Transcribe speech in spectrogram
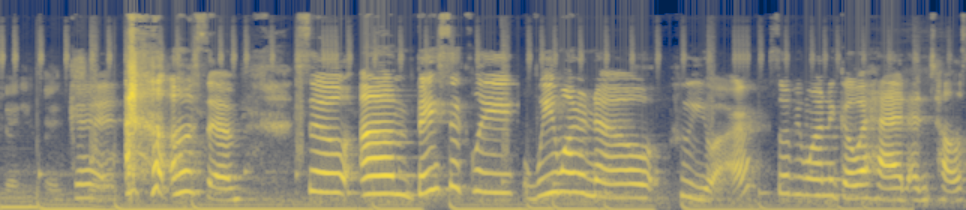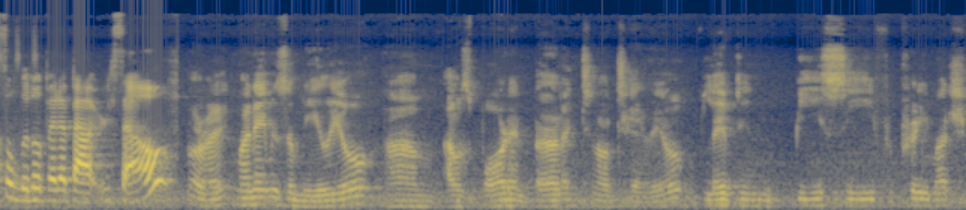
to anything. Good. awesome. So, um, basically, we want to know who you are. So, if you want to go ahead and tell us a little bit about yourself. All right. My name is Emilio. Um, I was born in Burlington, Ontario. Lived in BC for pretty much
